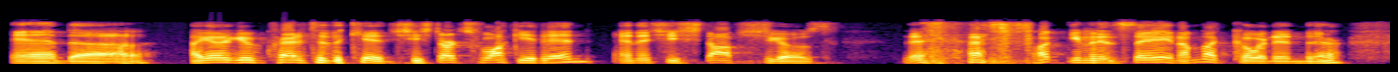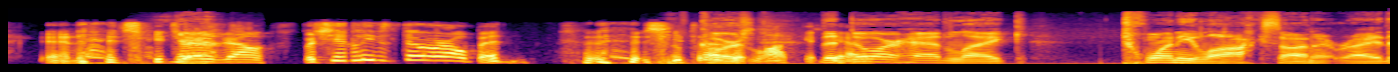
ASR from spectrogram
and uh, I gotta give credit to the kid. She starts walking in, and then she stops. She goes, "That's fucking insane! I'm not going in there." And she turns Yeah. around, but she leaves the door open. she Of course, lock it the door had like 20 locks on it, right?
